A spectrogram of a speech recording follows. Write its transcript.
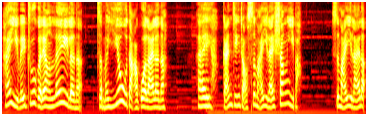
还以为诸葛亮累了呢。怎么又打过来了呢？哎呀，赶紧找司马懿来商议吧。司马懿来了，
